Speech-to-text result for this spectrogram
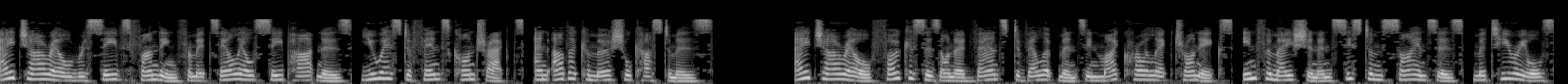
HRL receives funding from its LLC partners, U.S. defense contracts, and other commercial customers. HRL focuses on advanced developments in microelectronics, information and systems sciences, materials,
